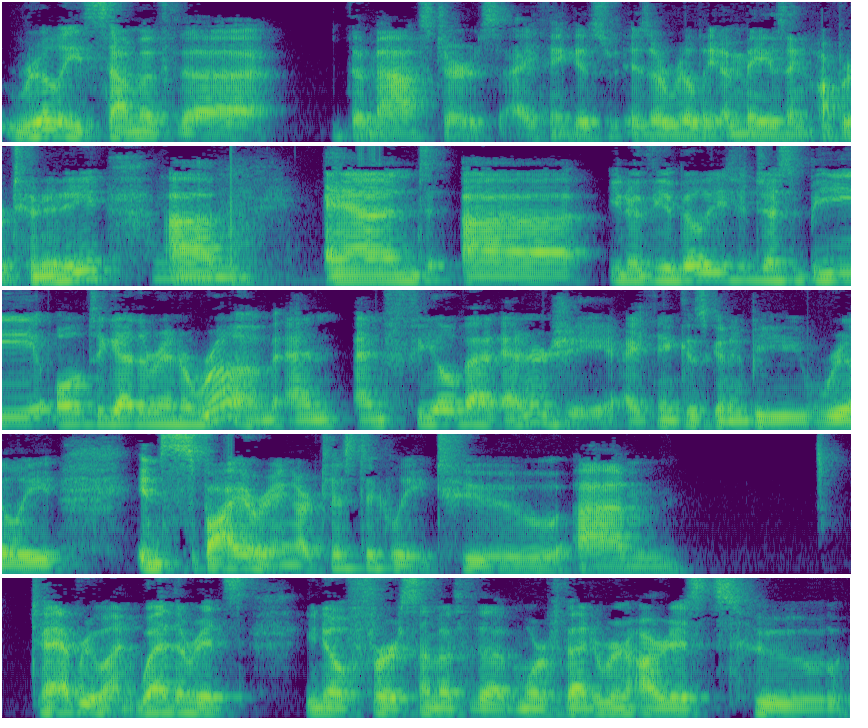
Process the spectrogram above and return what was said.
really some of the the masters i think is is a really amazing opportunity yeah. um, and uh, you know the ability to just be all together in a room and and feel that energy i think is going to be really inspiring artistically to um, to everyone whether it's you know for some of the more veteran artists who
